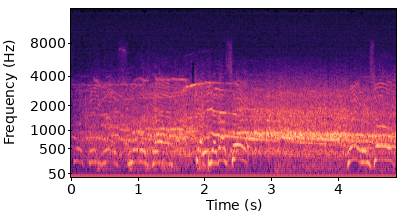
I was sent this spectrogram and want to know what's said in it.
Two or three little smothers there. Yeah, that's it. Great result.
